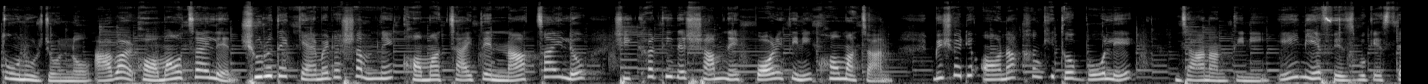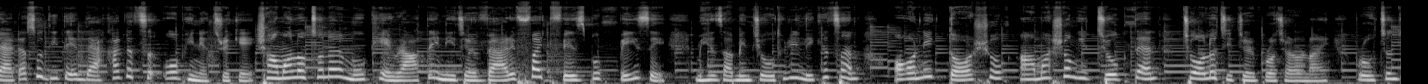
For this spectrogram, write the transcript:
তনুর জন্য। আবার ক্ষমাও চাইলেন। শুরুতে ক্যামেরার সামনে ক্ষমা চাইতে না চাইলেও শিক্ষার্থীদের সামনে পরে তিনি ক্ষমা চান। বিষয়টি অনাকাঙ্ক্ষিত বলে জানান তিনি। এই নিয়ে ফেসবুকে স্ট্যাটাসও দিতে দেখা গেছে অভিনেত্রীকে। সমালোচনার মুখে রাতে নিজের ভ্যারিফাইড ফেসবুক পেজে মেহজাবিন চৌধুরী লিখেছেন, অনেক দর্শক আমার সঙ্গে যোগ দেন চলচ্চিত্রের প্রচারণায়। প্রচণ্ড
